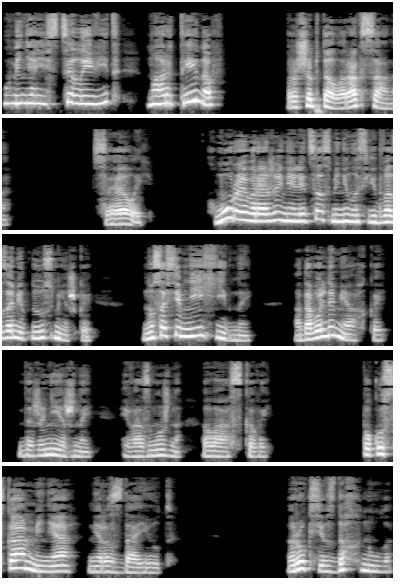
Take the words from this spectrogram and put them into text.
У меня есть целый вид мартынов? — прошептала Роксана. — Целый. Хмурое выражение лица сменилось едва заметной усмешкой, но совсем не ехидной, а довольно мягкой, даже нежной и, возможно, ласковой. По кускам меня не раздают. Рокси вздохнула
